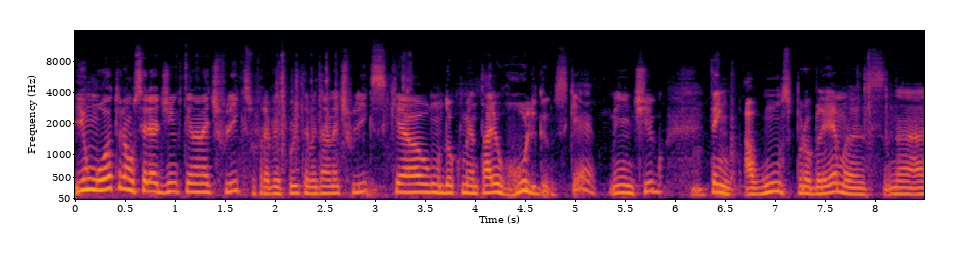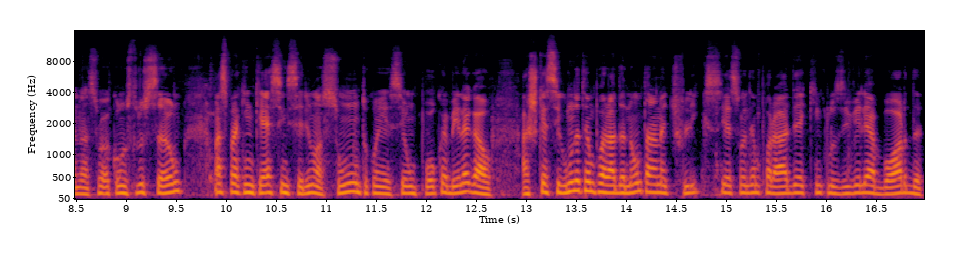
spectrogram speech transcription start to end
E um outro é um seriadinho que tem na Netflix, o Forever Pure também tá na Netflix, que é um documentário Hooligans, que é bem antigo, tem alguns problemas na, na sua construção, mas para quem quer se inserir no assunto, conhecer um pouco, é bem legal. Acho que a segunda temporada não tá na Netflix e a segunda temporada é que inclusive ele aborda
